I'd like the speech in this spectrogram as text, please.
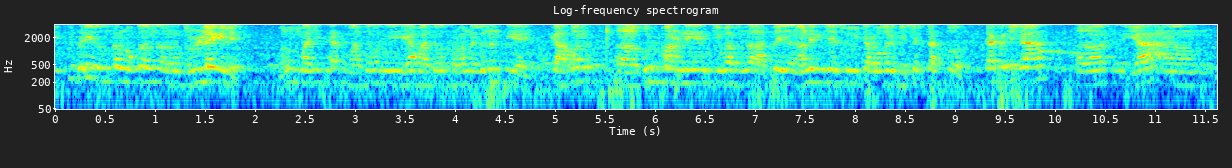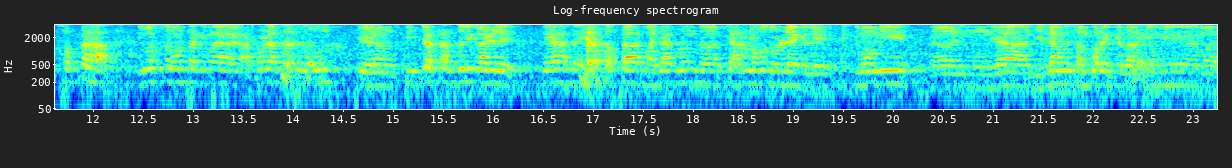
कितीतरी लोक जुळले गेले. म्हणून माझी त्याच माध्यमातून या माध्यमातून सर्वांना विनंती आहे की आपण गुड मॉर्निंग किंवा समजा आता अनेक जे सुविचार वगैरे मेसेज टाकतो त्यापेक्षा या सप्ताह दिवस तर म्हणता किंवा आठवड्यात तीन चार तास जरी काढले त्या या सप्ताहात माझ्याकडून चार लोक जोडले गेले. किंवा मी या जिल्ह्यामध्ये संपर्क केला किंवा मी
